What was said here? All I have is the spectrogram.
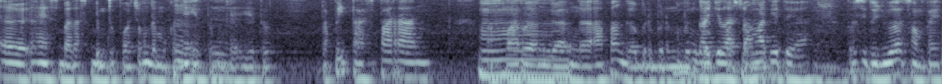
eh, hanya sebatas bentuk pocong dan mukanya Hmm, hitam kayak gitu tapi transparan transparan nggak nggak apa nggak bener-bener bentuk Nggak jelas pocong banget gitu. ya. terus itu juga sampai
